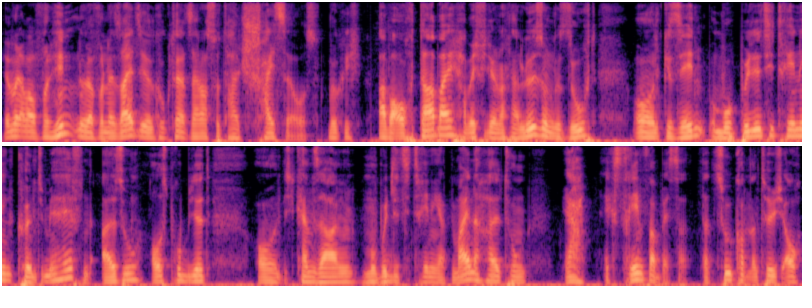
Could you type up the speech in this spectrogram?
Wenn man aber von hinten oder von der Seite geguckt hat, sah das total scheiße aus, wirklich. Aber auch dabei habe ich wieder nach einer Lösung gesucht und gesehen, Mobility Training könnte mir helfen. Also ausprobiert und ich kann sagen, Mobility Training hat meine Haltung ja extrem verbessert. Dazu kommt natürlich auch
